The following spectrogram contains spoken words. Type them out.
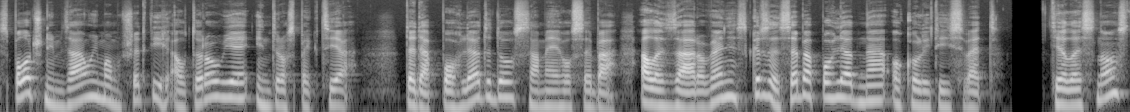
Spoločným záujmom všetkých autorov je introspekcia, teda pohľad do samého seba, ale zároveň skrze seba pohľad na okolitý svet. Telesnosť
